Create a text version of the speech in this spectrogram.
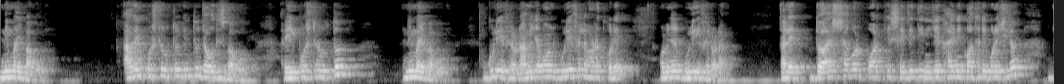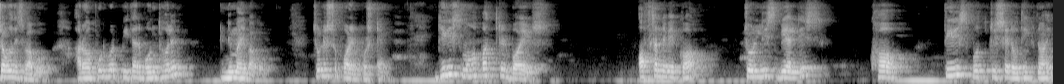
নিমাই বাবু। আগের প্রশ্নের উত্তর কিন্তু জগদীশ বাবু, আর এই প্রশ্নের উত্তর নিমাই বাবু। গুলিয়ে ফেলো না, আমি যেমন গুলিয়ে ফেলে হঠাৎ করে ওরকম যেন গুলিয়ে ফেলো না। তাহলে দয়ার সাগর পরকে সে যদি নিজে খায়নি কথাটি বলেছিল জগদীশবাবু, আর অপূর্বর পিতার বন্ধু হলেন নিমাই বাবু চলে এসো পরের প্রশ্নে। গিরিশ মহাপাত্রের বয়স অপশান নেবে ক, চল্লিশ বিয়াল্লিশ, খ, তিরিশ বত্রিশের অধিক নয়,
